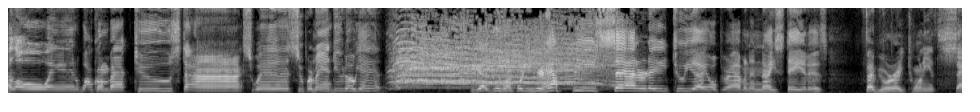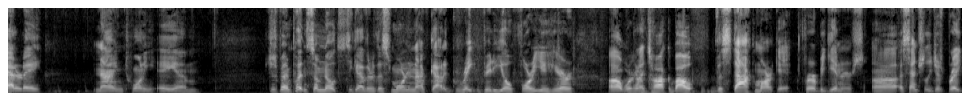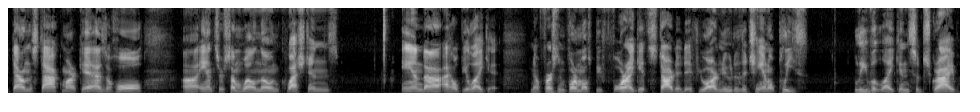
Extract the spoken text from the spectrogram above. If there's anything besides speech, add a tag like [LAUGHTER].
Hello and welcome back to Stocks with Superman Dude. Oh yeah. We got a good one for you here. Happy Saturday to you. I hope you're having a nice day. It is February 20th, Saturday, 9:20 a.m. Just been putting some notes together this morning. I've got a great video for you here. Uh, we're going to talk about the stock market for beginners. Uh, essentially, just break down the stock market as a whole, uh, answer some well known questions, and uh, I hope you like it. Now, first and foremost, before I get started, if you are new to the channel, please leave a like and subscribe.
